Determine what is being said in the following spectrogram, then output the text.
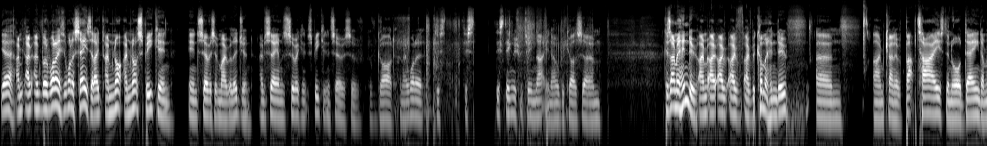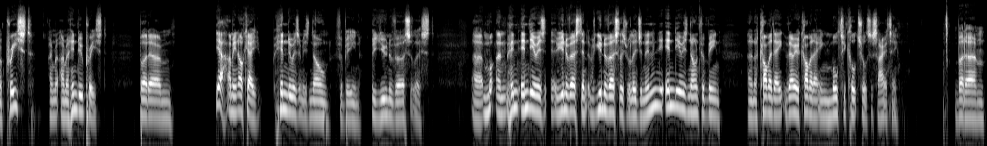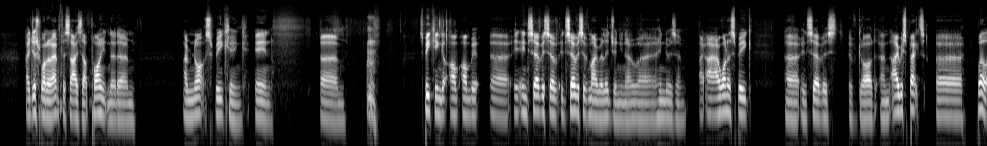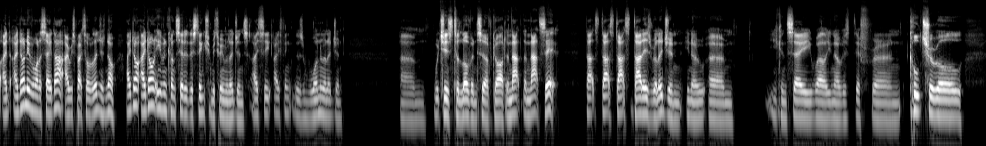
yeah, I'm, I'm, But what I want to say is that I, I'm not, I'm not speaking in service of my religion. I'm saying I'm speaking in service of, of God, and I want to dis, dis, distinguish between that, you know, because um, because I'm a Hindu. I'm I, have I've become a Hindu. Um, I'm kind of baptized and ordained. I'm a priest. I'm a, I'm a Hindu priest. but um, yeah, I mean, okay, Hinduism is known for being a universalist. Uh, and India is a universalist religion, and India is known for being an accommodate, very accommodating, multicultural society. But um, I just want to emphasize that point that um, I'm not speaking in um, speaking on, on uh, in service of in service of my religion. You know, uh, Hinduism. I, I want to speak uh, in service of God, and I respect. Uh, well, I, I don't even want to say that I respect all religions. No, I don't. I don't even consider distinction between religions. I see. I think there's one religion, um, which is to love and serve God, and that and that's it. That's that's that's that is religion. You know, um, you can say, well, you know, there's different cultural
